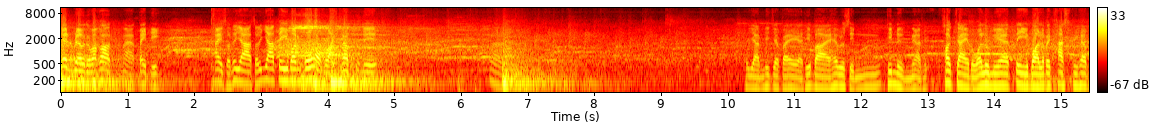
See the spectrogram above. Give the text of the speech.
เล่นเร็วแต่ว่าก็ติดอีก ให้สนธยาสนธยาตีบอลโค้งออกหลังครับตรงนี้อ่าพยายามที่จะไปอธิบายให้บริสินที่หนึ่งเนี่ยเข้าใจบอกว่าลูกนี้ตีบอลแล้วไปทัชนี่ครับ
